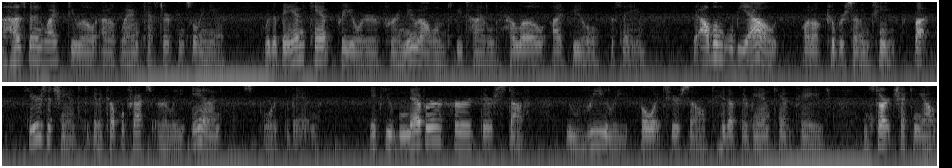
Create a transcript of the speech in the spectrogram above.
a husband and wife duo out of Lancaster, Pennsylvania, with a Bandcamp pre-order for a new album to be titled Hello, I Feel the Same. The album will be out on October 17th, but here's a chance to get a couple tracks early and support the band. If you've never heard their stuff, you really owe it to yourself to hit up their Bandcamp page and start checking out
